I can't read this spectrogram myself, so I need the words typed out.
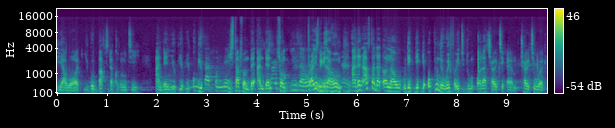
the award, you go back to the community and then you you, you, You start from there. you start from there, and then Charity from begins at home. practice begins at home, and then after that, on now they, they, they open the way for you to do other charity um, charity work.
